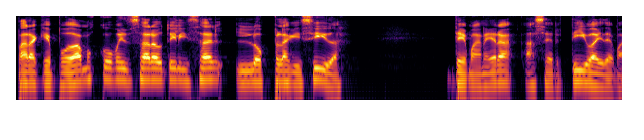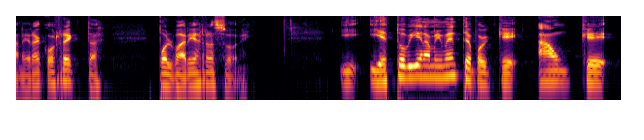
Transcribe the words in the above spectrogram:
para que podamos comenzar a utilizar los plaguicidas de manera asertiva y de manera correcta por varias razones. Y, esto viene a mi mente porque aunque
